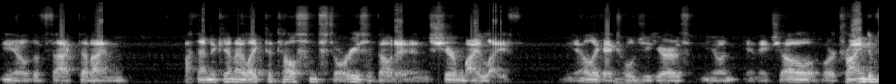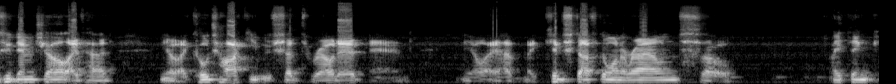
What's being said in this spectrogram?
you know the fact that I'm authentic and I like to tell some stories about it and share my life. You know, like I told you here, I was you know in NHL or trying to do NHL. I've had, you know, I coach hockey. We've said throughout it, and you know, I have my kid stuff going around. So I think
